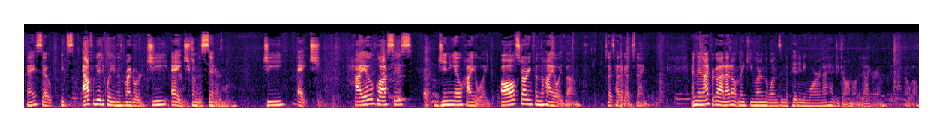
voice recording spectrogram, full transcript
Okay, so it's alphabetically in the right order, G-H from the center. G-H. Hyoglossus geniohyoid. All starting from the hyoid bone. So that's how they got its name. And then I forgot, I don't make you learn the ones in the pit anymore, and I had you draw them on the diagram. Oh well.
